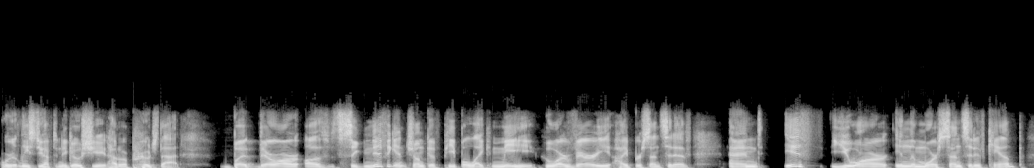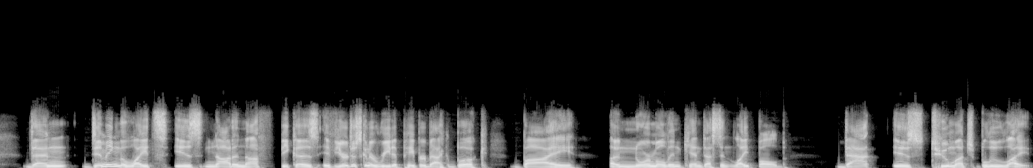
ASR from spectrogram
or at least you have to negotiate how to approach that. But there are a significant chunk of people like me who are very hypersensitive, and if you are in the more sensitive camp, then dimming the lights is not enough because if you're just going to read a paperback book by a normal incandescent light bulb, that is too much blue light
